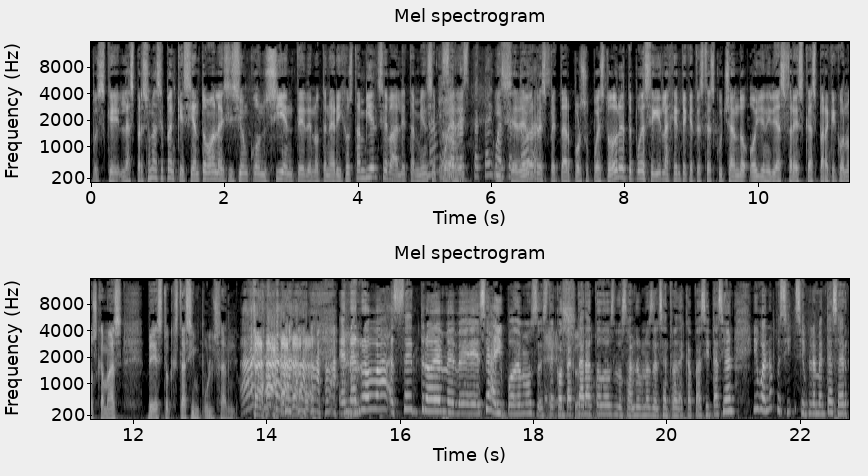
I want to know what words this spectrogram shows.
pues que las personas sepan que si han tomado la decisión consciente de no tener hijos, también se vale, también No, se y se puede. respeta igual y se debe respetar, por supuesto. ¿Dónde te puede seguir la gente que te está escuchando hoy en Ideas Frescas para que conozca más de esto que estás impulsando? en arroba centro MBS, ahí podemos este, contactar a todos los alumnos del centro de capacitación. Y bueno, pues sí, simplemente hacer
